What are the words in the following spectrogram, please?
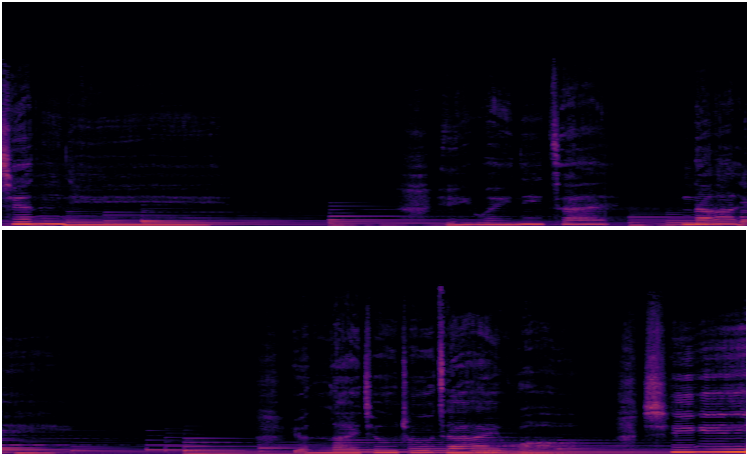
见你以为你在哪里原来就住在我心里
